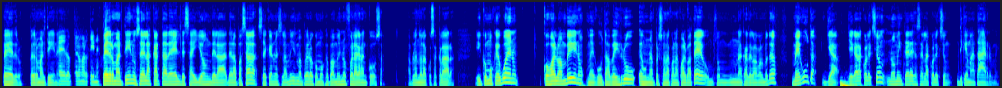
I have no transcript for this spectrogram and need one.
Pedro, Pedro Martínez. Pedro, Pedro Martínez. Pedro Martín, usé las cartas de él de Sayón de la, de la pasada. Sé que no es la misma, pero como que para mí no fue la gran cosa. Hablando la cosa clara. Y como que bueno, cojo al bambino, me gusta Beirut, es una persona con la cual bateo, son una carta con la cual bateo. Me gusta, ya, llega la colección, no me interesa hacer la colección, de que matarme.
